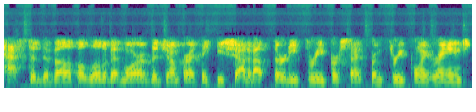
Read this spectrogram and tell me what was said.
has to develop a little bit more of the jumper. I think he shot about 33% from three point range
